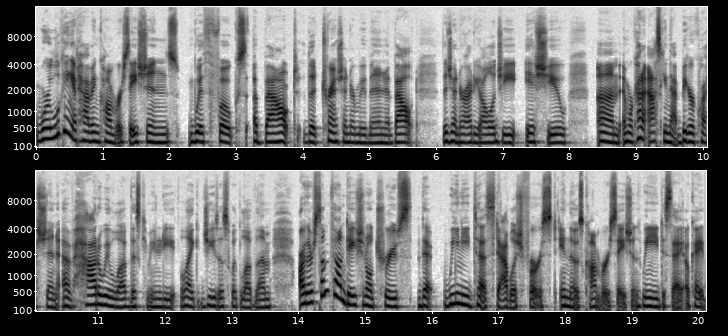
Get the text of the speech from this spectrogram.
we're looking at having conversations with folks about the transgender movement and about the gender ideology issue, um, and we're kind of asking that bigger question of how do we love this community like Jesus would love them? Are there some foundational truths that we need to establish first in those conversations? We need to say, okay,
